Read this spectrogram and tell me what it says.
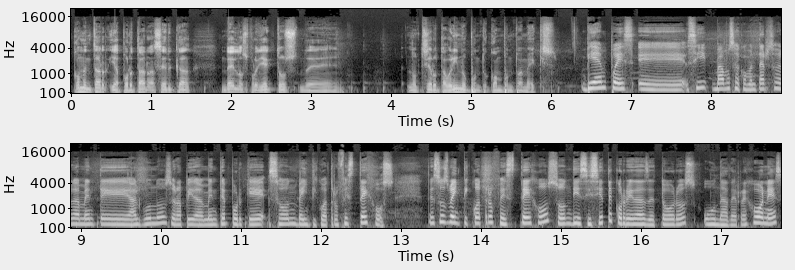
comentar y aportar acerca de los proyectos de noticierotaurino.com.mx. Bien, pues eh, sí, vamos a comentar solamente algunos rápidamente porque son 24 festejos. De esos 24 festejos son 17 corridas de toros, una de rejones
